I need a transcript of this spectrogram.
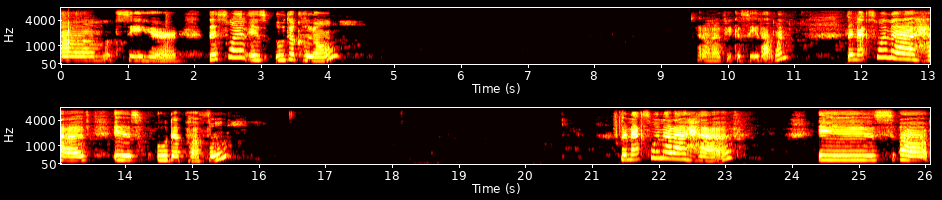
um, let's see here. This one is Eau de Cologne. I don't know if you can see that one. The next one that I have is Eau de Parfum. The next one that I have is uh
